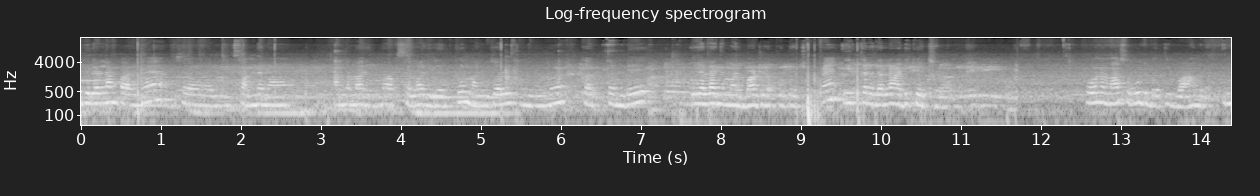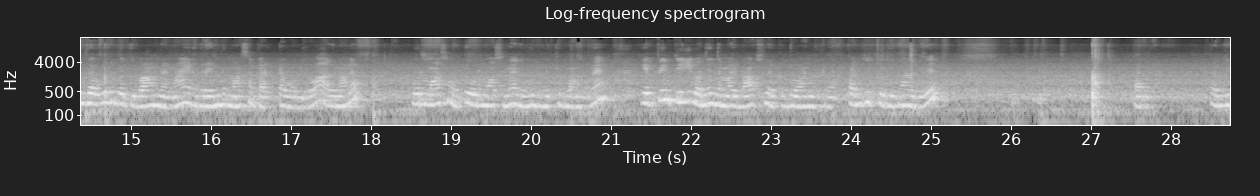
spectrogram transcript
இதிலெல்லாம் பாருங்கள் சந்தனம் அந்த மாதிரி பாக்ஸ் எல்லாம் இதில் இருக்குது மஞ்சள் குங்குமம் கற்கண்டு இதெல்லாம் இந்த மாதிரி பாட்டிலில் போட்டு வச்சுருப்பேன். இருக்கிறதெல்லாம் அடுக்கி வச்சிடலாம் போன மாதம் ஊதுபத்தி வாங்கினேன் இந்த ஊதுபத்தி வாங்கினேன்னா எனக்கு ரெண்டு மாதம் கரெக்டாக வந்துடும் அதனால ஒரு மாதம் விட்டு ஒரு மாதம் தான் இந்த ஊதுபத்தி வாங்குவேன். எப்பயும் திரி வந்து இந்த மாதிரி பாக்ஸில் இருக்கிறது வாங்கிக்குவேன். பஞ்சு திரி தான் இது. பஞ்சு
